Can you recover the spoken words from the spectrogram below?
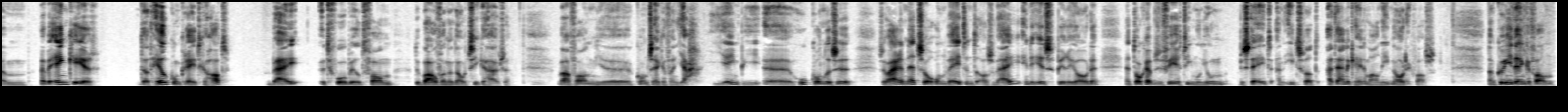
Um, we hebben één keer dat heel concreet gehad bij het voorbeeld van de bouw van de noodziekenhuizen. Waarvan je kon zeggen van ja, jeempie, uh, hoe konden ze... Ze waren net zo onwetend als wij in de eerste periode. En toch hebben ze 14 miljoen besteed aan iets wat uiteindelijk helemaal niet nodig was. Dan kun je denken van,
